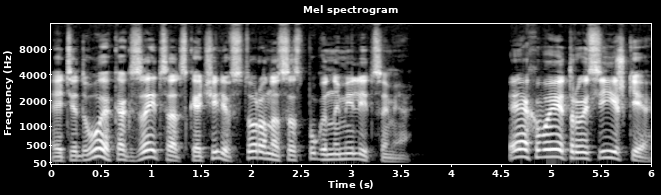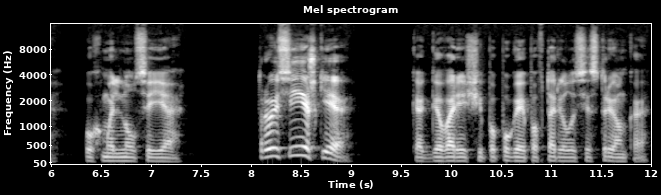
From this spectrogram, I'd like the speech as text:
Эти двое, как зайцы, отскочили в сторону со спуганными лицами. «Эх вы, трусишки!» — ухмыльнулся я. «Трусишки!» — как говорящий попугай повторила сестренка.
